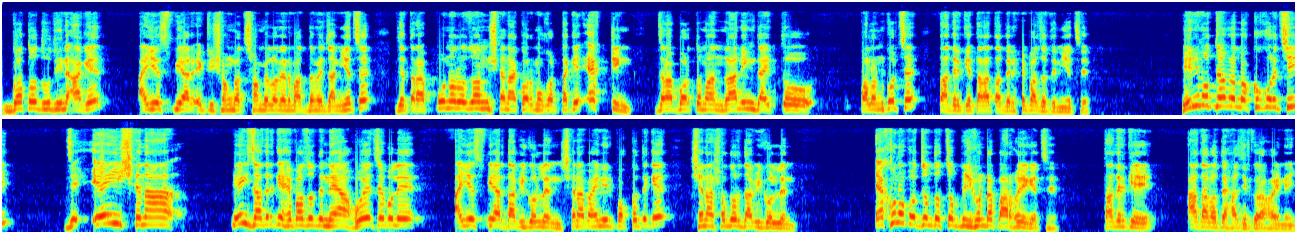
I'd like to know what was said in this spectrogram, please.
গত দুদিন আগে আইএসপিআর একটি সংবাদ সম্মেলনের মাধ্যমে জানিয়েছে যে তারা পনেরো জন সেনা কর্মকর্তাকে অ্যাক্টিং যারা বর্তমান রানিং দায়িত্ব পালন করছে, তাদেরকে তারা তাদের হেফাজতে নিয়েছে। এরই মধ্যে আমরা লক্ষ্য করেছি যে এই সেনা, এই যাদেরকে হেফাজতে নেওয়া হয়েছে বলে আইএসপিআর দাবি করলেন, সেনাবাহিনীর পক্ষ থেকে সেনা সদর দাবি করলেন। এখনও পর্যন্ত চব্বিশ ঘণ্টা পার হয়ে গেছে। তাদেরকে আদালতে হাজির করা হয় নাই।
